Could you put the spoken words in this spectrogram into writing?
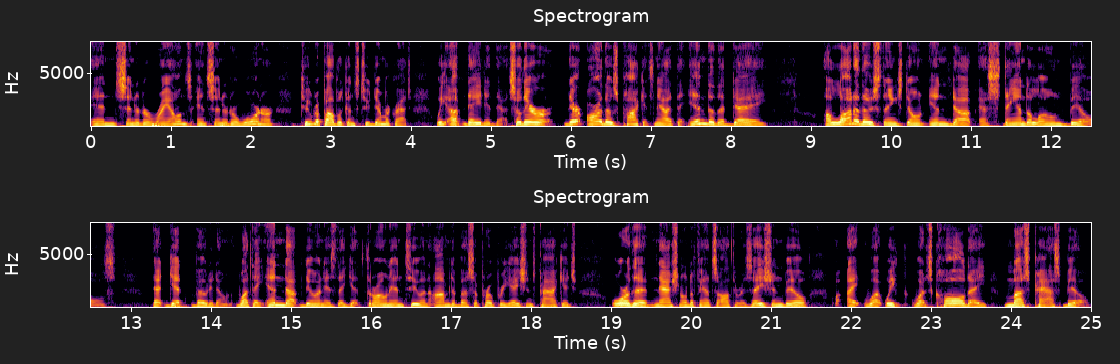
and Senator Rounds and Senator Warner, two Republicans, two Democrats. We updated that. So there are, there are those pockets. Now, at the end of the day, a lot of those things don't end up as standalone bills that get voted on. What they end up doing is they get thrown into an omnibus appropriations package or the National Defense Authorization Bill, what we what's called a must-pass bill,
